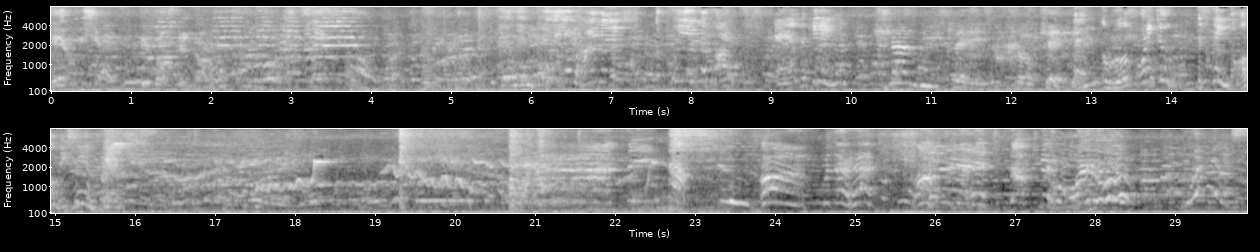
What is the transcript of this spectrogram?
That made a cheery shed. Because they Highness, the Queen of Hearts, and the King. Shall we play croquet? Uh, rule 42. The Queen will always win. Ah! With their heads! Off with their! Stop them! Goodness.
